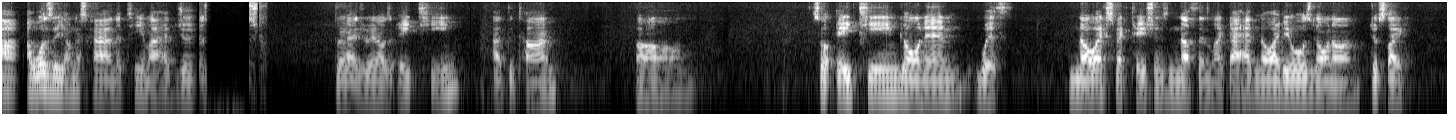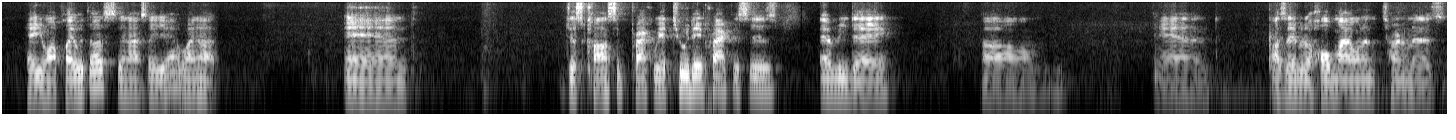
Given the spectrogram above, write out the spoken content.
I I was the youngest guy on the team. I had just graduated. I was 18 at the time. Um, so 18 going in with no expectations, nothing. Like I had no idea what was going on. Just like, hey, you want to play with us? And I said, yeah, why not? And just constant practice. We had two day practices every day. Um, and I was able to hold my own in the tournament, as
